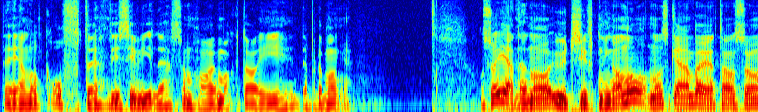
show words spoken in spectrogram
Det er nok ofte de sivile som har makta i departementet. Og så er det noen utskiftninger nå. Nå skal jeg bare ta så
